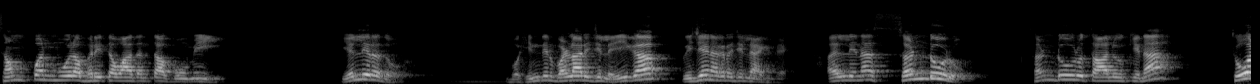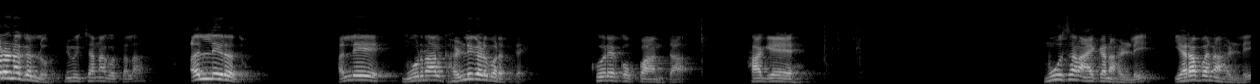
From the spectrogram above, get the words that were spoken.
ಸಂಪನ್ಮೂಲ ಭರಿತವಾದಂತ ಭೂಮಿ. ಎಲ್ಲಿರೋದು? ಹಿಂದಿನ ಬಳ್ಳಾರಿ ಜಿಲ್ಲೆ. ಈಗ ವಿಜಯನಗರ ಜಿಲ್ಲೆ ಆಗಿದೆ. ಅಲ್ಲಿನ ಸಂಡೂರು. ಸಂಡೂರು ತಾಲೂಕಿನ ತೋರಣಗಲ್ಲು, ನಿಮಗೆ ಚೆನ್ನಾಗಿ ಗೊತ್ತಲ್ಲ? ಅಲ್ಲಿರೋದು. ಅಲ್ಲಿ ಮೂರ್ನಾಲ್ಕು ಹಳ್ಳಿಗಳು ಬರುತ್ತೆ, ಕೂರೆಕೊಪ್ಪ ಅಂತ. ಹಾಗೆ ಮೂಸನಾಯಕನಹಳ್ಳಿ ಯರಬನಹಳ್ಳಿ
